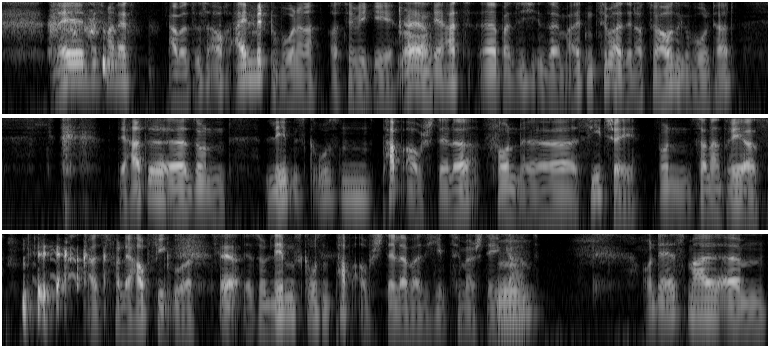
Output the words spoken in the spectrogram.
Nee, diesmal nicht. Aber es ist auch ein Mitbewohner aus der WG. Ah, ja. Der hat äh, bei sich in seinem alten Zimmer, als er noch zu Hause gewohnt hat, der hatte äh, so einen lebensgroßen Pappaufsteller von äh, CJ, von San Andreas. also von der Hauptfigur. Ja. Der so einen lebensgroßen Pappaufsteller bei sich im Zimmer stehen Mhm. gehabt. Und der ist mal ähm,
